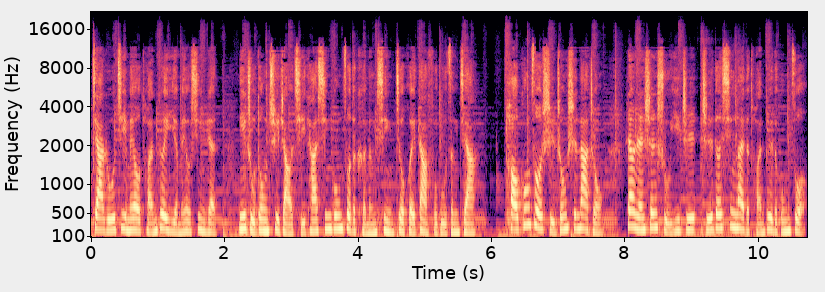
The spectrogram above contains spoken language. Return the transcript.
假如既没有团队也没有信任，你主动去找其他新工作的可能性就会大幅度增加。好工作始终是那种让人身属一支值得信赖的团队的工作。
